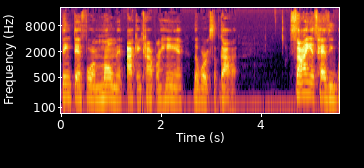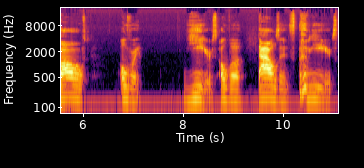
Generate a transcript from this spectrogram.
think that for a moment I can comprehend the works of God. Science has evolved over years, over thousands of years,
